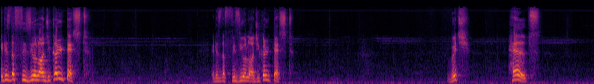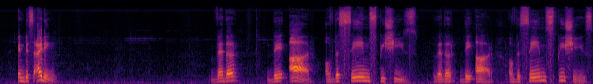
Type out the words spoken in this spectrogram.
it is the physiological test. It is the physiological test which helps in deciding whether they are of the same species, whether they are of the same species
